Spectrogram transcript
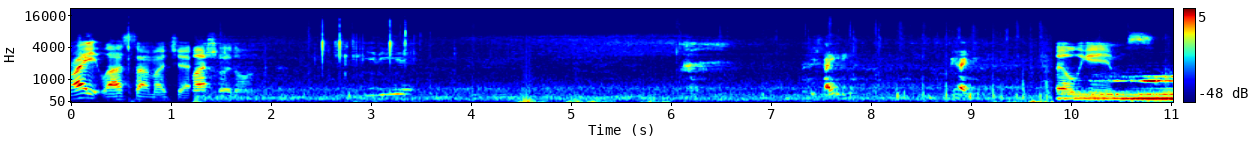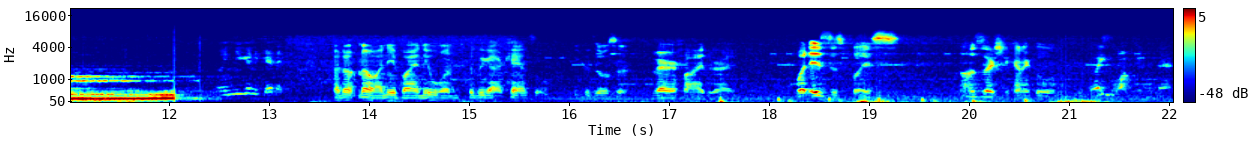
right last time I checked. Flashlight on. Idiot. He's hiding. Behind you. Play all the games. When are you gonna get it? I don't know. I need to buy a new one because it got canceled because it wasn't verified right. What is this place? Oh, this is actually kind of cool. Why are you walking there?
